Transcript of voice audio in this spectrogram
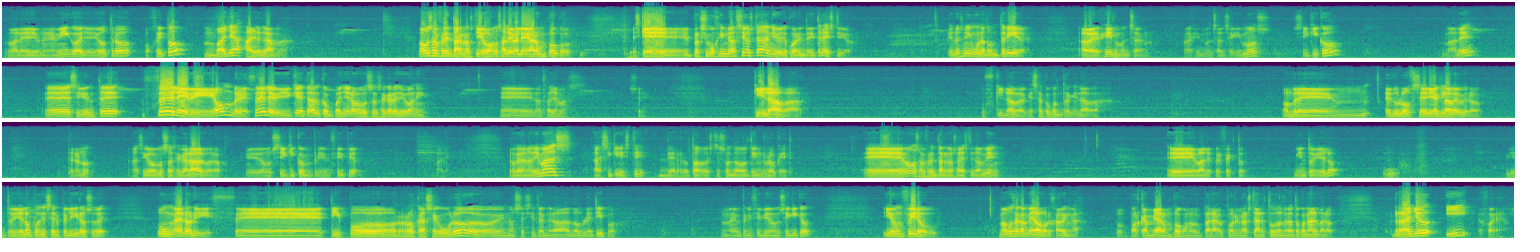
Vale, hay un enemigo, hay otro. Objeto, vaya al gama. Vamos a enfrentarnos, tío, vamos a levelear un poco. Es que el próximo gimnasio está a nivel 43, tío. Que no es ninguna tontería. A ver, Hitmonchan. Vale, Hitmonchan seguimos. Psíquico. Vale. Eh, siguiente. Celebi, hombre, Celebi. ¿Qué tal, compañero? Vamos a sacar a Giovanni. Eh, lanzallamas. Sí. Kilava. Uf, Kilava, ¿qué saco contra Kilava? Hombre, mm, Edulov sería clave, pero pero no. Así que vamos a sacar a Álvaro. Y de un psíquico en principio. Vale. No queda nadie más. Así que este derrotado, este soldado Team Rocket. Eh, vamos a enfrentarnos a este también. Eh, vale, perfecto. ¿Viento hielo? Uh. Viento hielo puede ser peligroso, ¿eh? Un Anoriz. Eh, tipo roca seguro. No sé si tendrá doble tipo. En principio un psíquico. Y un Firo. Vamos a cambiar a Borja, venga. Por, cambiar un poco, ¿no? Para, por no estar todo el rato con Álvaro. Rayo y fuera.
